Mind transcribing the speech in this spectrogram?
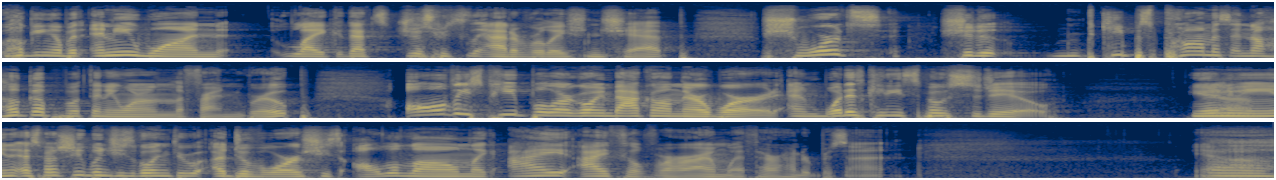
hooking up with anyone like that's just recently out of a relationship. Schwartz should keep his promise and not hook up with anyone in the friend group. All these people are going back on their word, and what is Katie supposed to do? You know what I mean? Especially when she's going through a divorce, she's all alone. Like I, I feel for her. I'm with her 100. percent Yeah,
